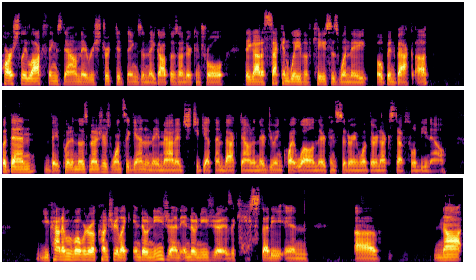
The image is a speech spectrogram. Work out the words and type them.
partially locked things down, they restricted things, and they got those under control. They got a second wave of cases when they opened back up, but then they put in those measures once again and they managed to get them back down, and they're doing quite well, and they're considering what their next steps will be now. You kind of move over to a country like Indonesia, and Indonesia is a case study in uh, not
